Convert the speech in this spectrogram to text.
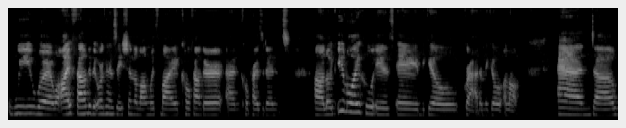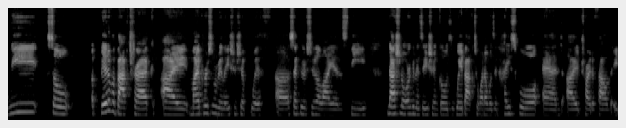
we were well i founded the organization along with my co-founder and co-president uh, loic eloy who is a mcgill grad a mcgill alum. And uh, we so a bit of a backtrack i my personal relationship with uh, secular student alliance the national organization goes way back to when i was in high school and i tried to found a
